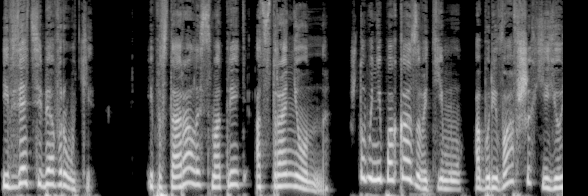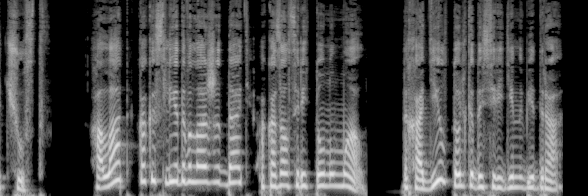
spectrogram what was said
и взять себя в руки. И постаралась смотреть отстраненно, чтобы не показывать ему обуревавших ее чувств. Халат, как и следовало ожидать, оказался Рейтону мал, доходил только до середины бедра.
